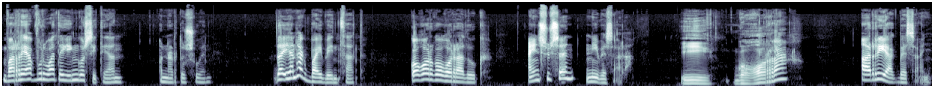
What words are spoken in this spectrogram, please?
barre apur bat egingo zitean, onartu zuen. Daianak bai behintzat. Gogor gogorra duk. Hain zuzen, ni bezala. I gogorra? Harriak bezain.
